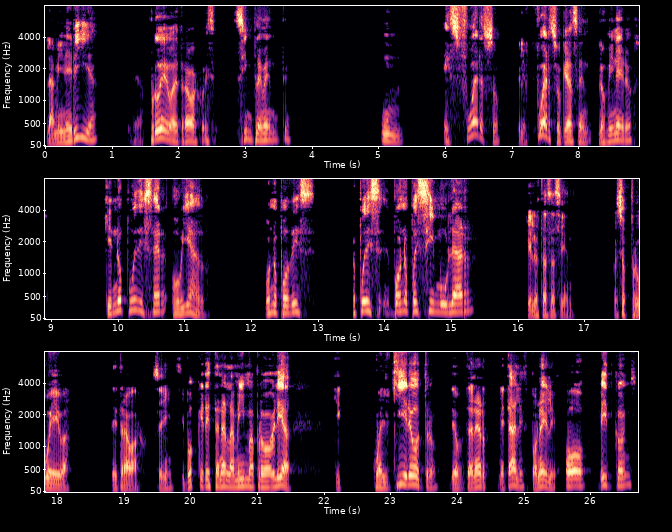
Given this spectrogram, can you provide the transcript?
La minería, la prueba de trabajo, es simplemente un esfuerzo, el esfuerzo que hacen los mineros, que no puede ser obviado. Vos no podés, no puedes, vos no podés simular que lo estás haciendo. Eso es prueba de trabajo. Si vos querés tener la misma probabilidad que cualquier otro de obtener metales, ponele, o bitcoins,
